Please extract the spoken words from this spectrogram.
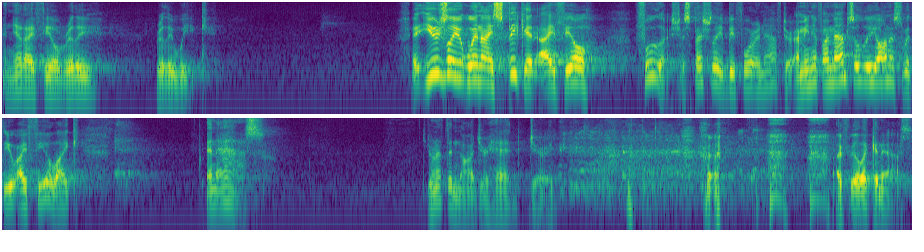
and yet I feel really, really weak. Usually, when I speak it, I feel foolish, especially before and after. I mean, if I'm absolutely honest with you, I feel like an ass. You don't have to nod your head, Jared. I feel like an ass.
